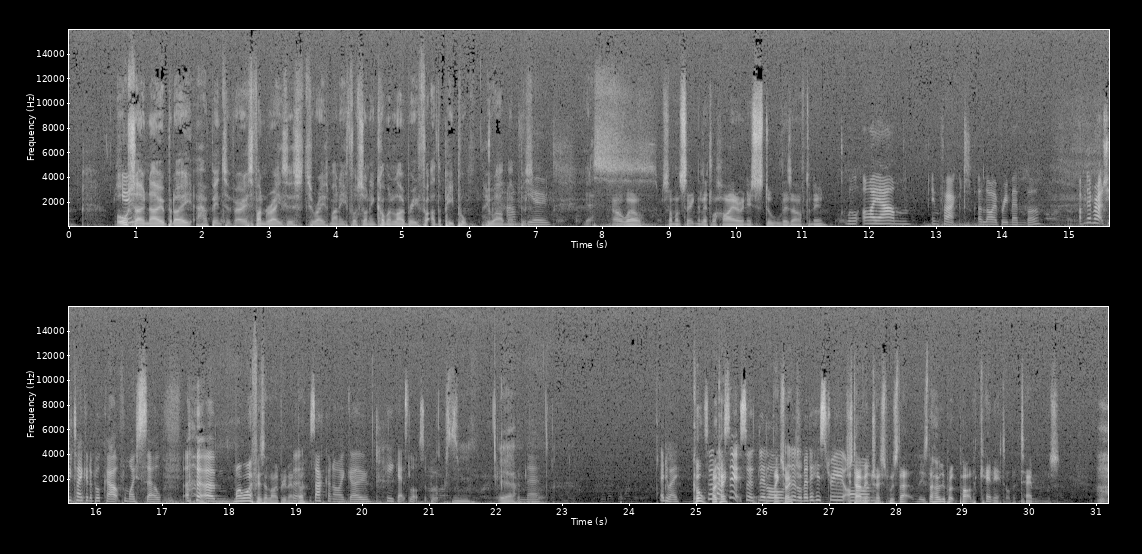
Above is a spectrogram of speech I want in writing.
Hugh? Also, no, but I have been to various fundraisers to raise money for Sonning Common Library for other people who are Have members. you? Yes. Oh, well. Someone's sitting a little higher in his stool this afternoon. Well, I am, in fact, a library member. I've never actually taken a book out for myself. um, My wife is a library member. but Zach and I go. He gets lots of books Mm. Yeah. from there. Anyway, Cool. so okay. that's it. So a little, Thanks, Rach. little bit of history Just on. out of interest, was that is the Holybrook part of the Kennet or the Thames? Do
